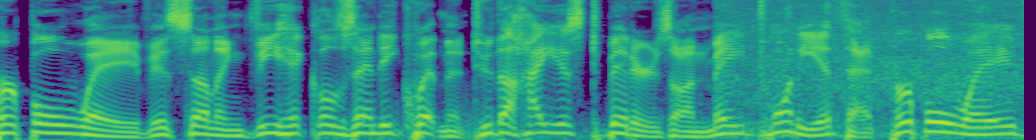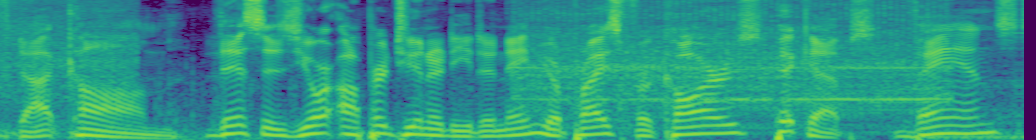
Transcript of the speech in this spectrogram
Purple Wave is selling vehicles and equipment to the highest bidders on May 20th at purplewave.com. This is your opportunity to name your price for cars, pickups, vans,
